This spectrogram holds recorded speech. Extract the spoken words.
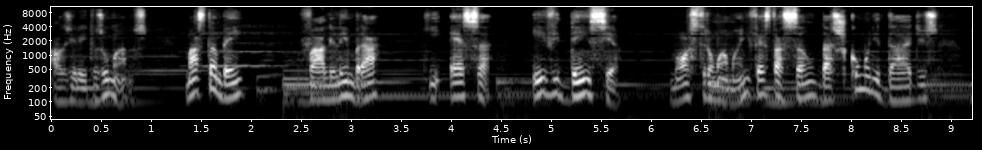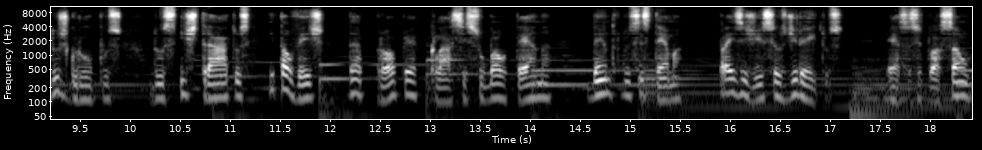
aos direitos humanos. Mas também vale lembrar que essa evidência mostra uma manifestação das comunidades, dos grupos, dos estratos e talvez da própria classe subalterna dentro do sistema para exigir seus direitos. Essa situação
